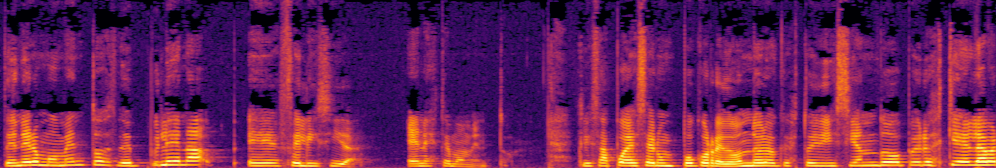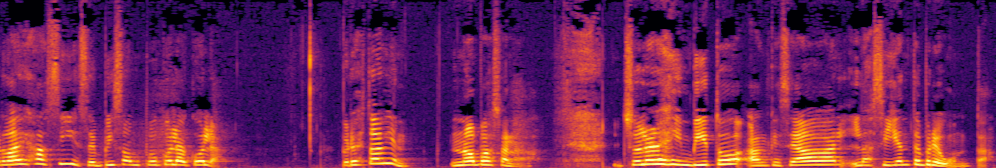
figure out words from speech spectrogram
tener momentos de plena eh, felicidad en este momento? Quizás puede ser un poco redondo lo que estoy diciendo, pero es que la verdad es así, se pisa un poco la cola. Pero está bien, no pasa nada. Solo les invito a que se hagan la siguiente pregunta.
